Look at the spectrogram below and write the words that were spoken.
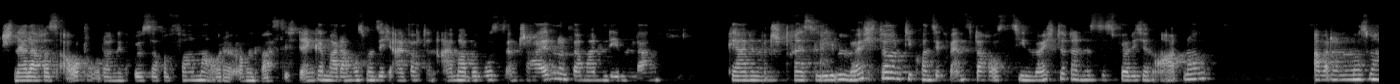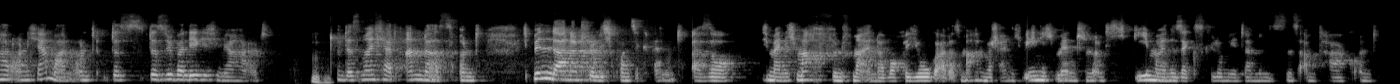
schnelleres Auto oder eine größere Firma oder irgendwas. Ich denke mal, da muss man sich einfach dann einmal bewusst entscheiden und wenn man ein Leben lang gerne mit Stress leben möchte und die Konsequenz daraus ziehen möchte, dann ist es völlig in Ordnung. Aber dann muss man halt auch nicht jammern und das, das überlege ich mir halt. Mhm. Und das mache ich halt anders. Und ich bin da natürlich konsequent. Also ich meine, ich mache fünfmal in der Woche Yoga, das machen wahrscheinlich wenig Menschen. Und ich gehe meine sechs Kilometer mindestens am Tag. Und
